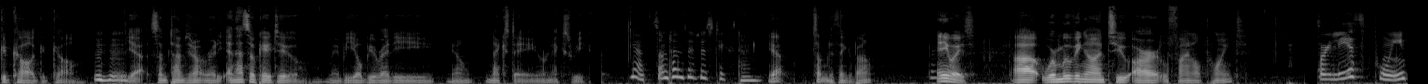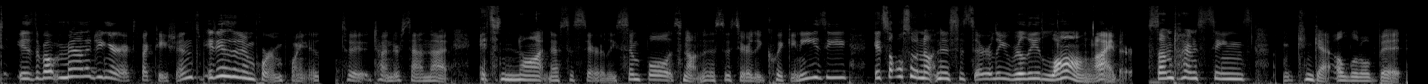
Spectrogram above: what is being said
Good call, good call. Mm-hmm. Yeah, sometimes you're not ready, and that's okay too. Maybe you'll be ready, you know, next day or next week. Yeah. Sometimes it just takes time. Yeah, something to think about. Anyways, uh, we're moving on to our final point. Our last point is about managing your expectations. It is an important point well to, to understand that it's not necessarily simple, it's not necessarily quick and easy, it's also not necessarily really long either. Sometimes things can get a little bit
